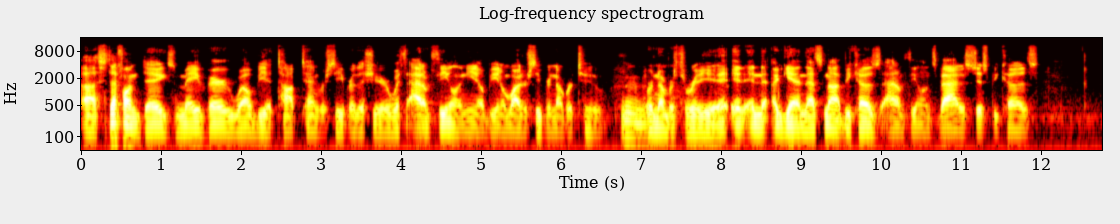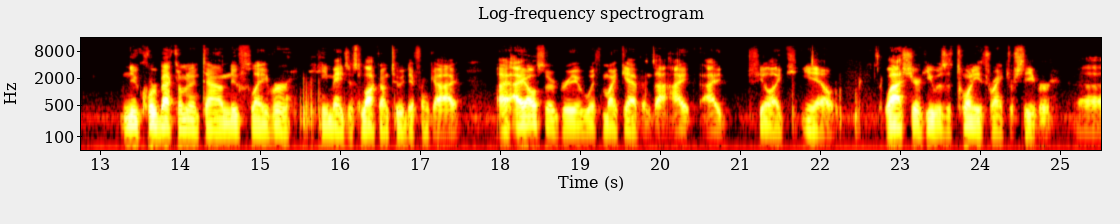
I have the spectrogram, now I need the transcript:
Uh, Stefon Diggs may very well be a top 10 receiver this year with Adam Thielen, you know, being a wide receiver number two Mm. or number three. And, and again, that's not because Adam Thielen's bad. It's just because new quarterback coming in town, new flavor. He may just lock onto a different guy. I, I also agree with Mike Evans. I, I, feel like you know, last year he was a 20th ranked receiver. Uh,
